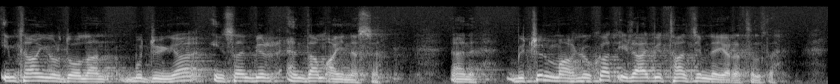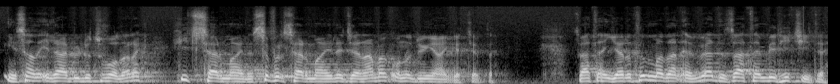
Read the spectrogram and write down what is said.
İmtihan yurdu olan bu dünya insanın bir endam aynası. Yani bütün mahlukat ilahi bir tanzimle yaratıldı. İnsan ilahi bir lütuf olarak hiç sermayeyle, sıfır sermayeyle Cenab-ı Hak onu dünyaya getirdi. Zaten yaratılmadan evvel de zaten bir hiç idi.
